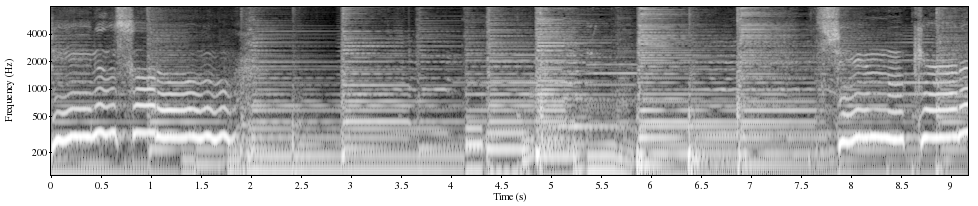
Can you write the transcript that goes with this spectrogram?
우리는 서로 침묵하네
